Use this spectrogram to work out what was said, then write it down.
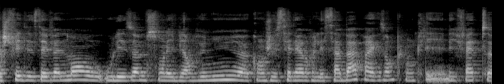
Je fais des événements où, où, les hommes sont les bienvenus, euh, quand je célèbre les sabbats par exemple, donc les, les fêtes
